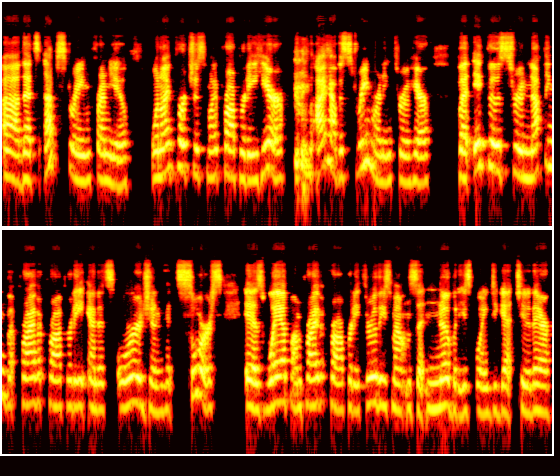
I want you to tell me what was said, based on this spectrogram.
uh, that's upstream from you. When I purchased my property here, I have a stream running through here, but it goes through nothing but private property and its origin, its source is way up on private property through these mountains that nobody's going to get to there.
